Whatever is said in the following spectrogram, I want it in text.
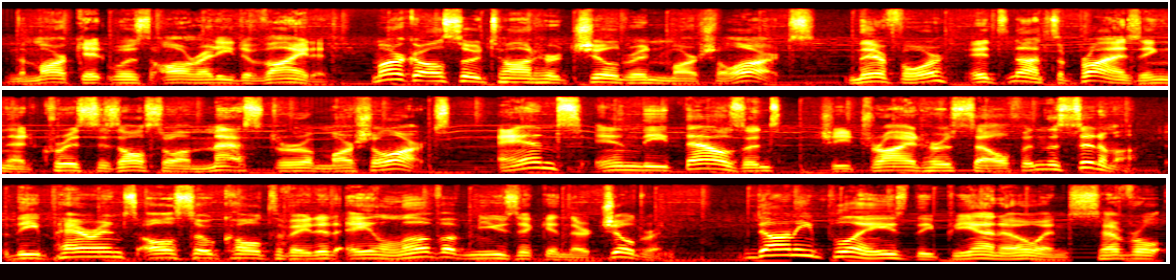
and the market was already divided. Mark also taught her children martial arts. Therefore, it's not surprising that Chris is also a master of martial arts and in the thousands, she tried herself in the cinema. The parents also cultivated a love of music in their children. Donnie plays the piano and several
